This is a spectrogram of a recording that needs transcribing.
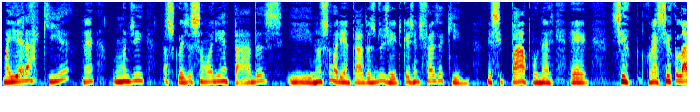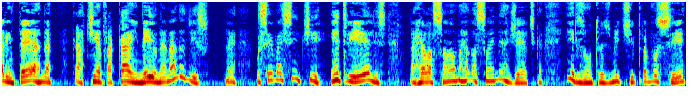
uma hierarquia né, onde as coisas são orientadas e não são orientadas do jeito que a gente faz aqui. Né? Nesse papo, né, é, cir, é circular interna, cartinha para cá, e-mail, não é nada disso. Né? Você vai sentir. Entre eles, a relação é uma relação energética. E eles vão transmitir para você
